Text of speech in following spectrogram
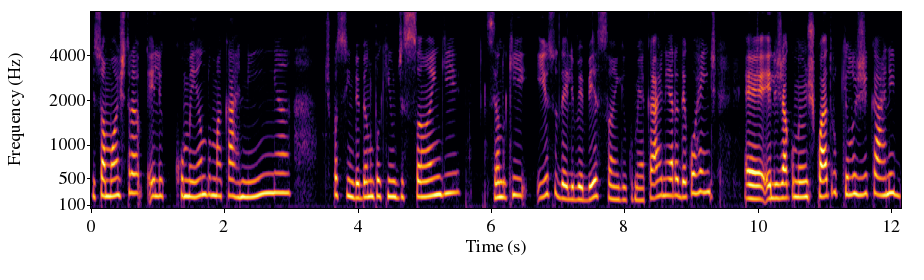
E só mostra ele comendo uma carninha, tipo assim, bebendo um pouquinho de sangue. Sendo que isso dele beber sangue e comer carne era decorrente. É, ele já comeu uns 4 quilos de carne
